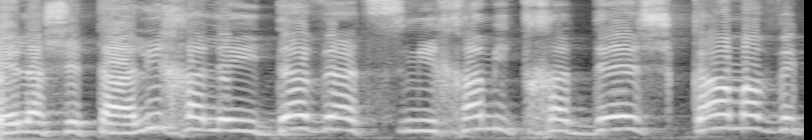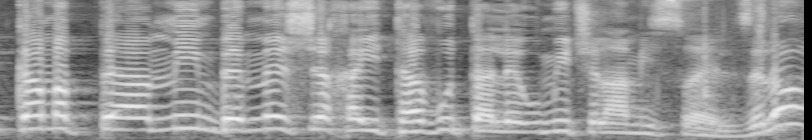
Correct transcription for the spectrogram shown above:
אלא שתהליך הלידה והצמיחה מתחדש כמה וכמה פעמים במשך ההתהוות הלאומית של עם ישראל. זה לא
